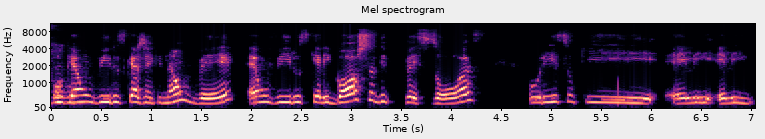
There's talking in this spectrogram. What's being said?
porque é um vírus que a gente não vê, é um vírus que ele gosta de pessoas, por isso que ele, ele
